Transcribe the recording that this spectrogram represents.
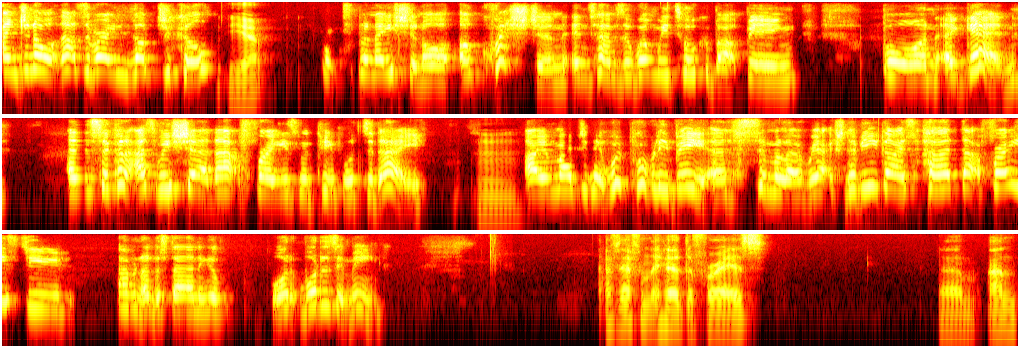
And you know what? That's a very logical Yep. explanation or a question in terms of when we talk about being born again. And so, kind of as we share that phrase with people today, Hmm. I imagine it would probably be a similar reaction. Have you guys heard that phrase? Do you have an understanding of what what does it mean? I've definitely heard the phrase, um, and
